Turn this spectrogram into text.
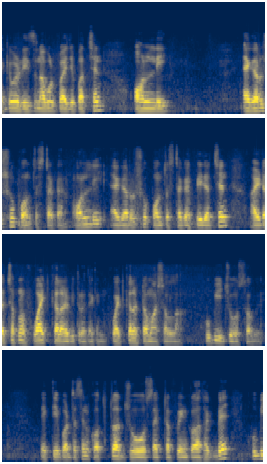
একেবারে রিজনেবল প্রাইজে পাচ্ছেন অনলি এগারোশো পঞ্চাশ টাকা। অনলি এগারোশো পঞ্চাশ টাকায় পেয়ে যাচ্ছেন। আর এটা হচ্ছে আপনার হোয়াইট কালারের ভিতরে দেখেন। হোয়াইট কালারটা মাসাল্লাহ খুবই জোস হবে। দেখতেই পারতেছেন কতটা জোস একটা প্রিন্ট করা থাকবে। খুবই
